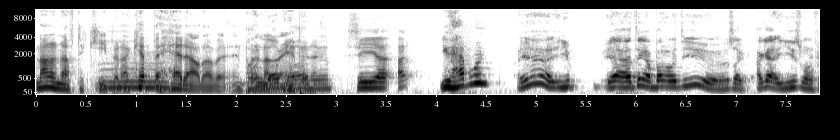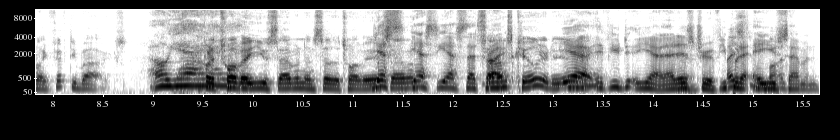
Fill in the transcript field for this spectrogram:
not enough to keep it. I kept the head out of it and put I another love amp mine, in it. man. See, uh, I, You have one? Yeah, you. Yeah, I think I bought it with you. It was like I got a used one for like fifty bucks. Oh yeah. Put yeah, a twelve AU seven instead of the twelve AX Yes, seven. yes, yes. yes. That's Sounds right. killer, dude. Yeah, if you do, yeah, that is true. If you I put an to mod- AU7,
